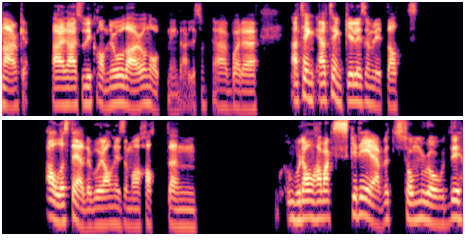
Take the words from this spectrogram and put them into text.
Nei, ok. Nei, nei, så de kan jo, Det er jo en åpning der, liksom. Jeg, bare, jeg, tenk, jeg tenker liksom litt at alle steder hvor han liksom har hatt en hvor han har vært skrevet som roadie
